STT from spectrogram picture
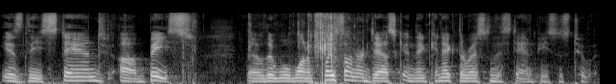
is the stand uh, base that we'll want to place on our desk and then connect the rest of the stand pieces to it.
